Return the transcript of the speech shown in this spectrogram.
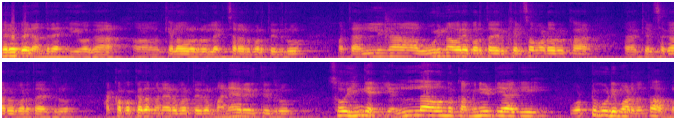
ಬೇರೆ ಬೇರೆ ಅಂದರೆ ಇವಾಗ ಕೆಲವರು ಲೆಕ್ಚರರ್ ಬರ್ತಿದ್ರು ಮತ್ತು ಅಲ್ಲಿನ ಊರಿನವರೇ ಬರ್ತಾ ಇದ್ರು, ಕೆಲಸ ಮಾಡೋರು ಕಾ ಕೆಲಸಗಾರರು ಬರ್ತಾ ಇದ್ರು, ಅಕ್ಕಪಕ್ಕದ ಮನೆಯವರು ಬರ್ತಾಯಿದ್ರು ಮನೆಯವರು ಇರ್ತಿದ್ರು. ಸೊ ಹೀಗೆ ಎಲ್ಲ ಒಂದು ಕಮ್ಯುನಿಟಿಯಾಗಿ ಒಟ್ಟುಗೂಡಿ ಮಾಡಿದಂಥ ಹಬ್ಬ.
